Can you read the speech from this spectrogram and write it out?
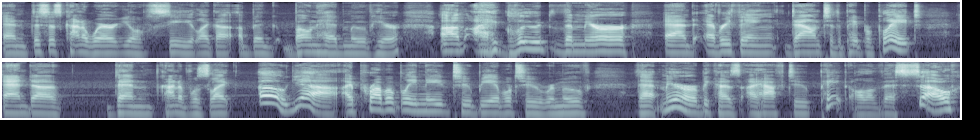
and this is kind of where you'll see like a, a big bonehead move here. Um, I glued the mirror and everything down to the paper plate and uh, then kind of was like, oh, yeah, I probably need to be able to remove that mirror because I have to paint all of this. So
